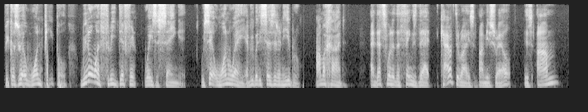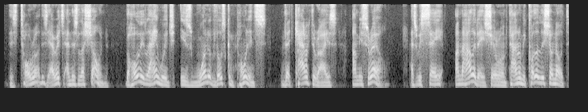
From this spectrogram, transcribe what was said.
because we're one people. We don't want three different ways of saying it. We say it one way. Everybody says it in Hebrew. Am. And that's one of the things that characterize Am Yisrael. There's Am, there's Torah, there's Eretz, and there's Lashon. The holy language is one of those components that characterize Am Yisrael. As we say on the holidays, Tanu Mikola Lishonot,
